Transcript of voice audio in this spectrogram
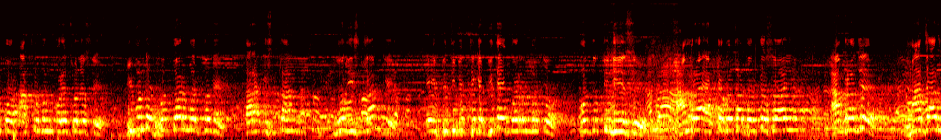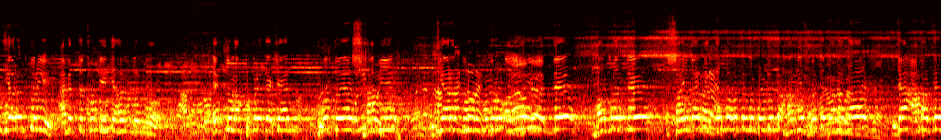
উপর আক্রমণ করে চলেছে। বিভিন্ন ফতোয়ার মাধ্যমে তারা ইসলাম, মূল ইসলামকে এই পৃথিবীর থেকে বিদায় করার মতো পদ্ধতি নিয়েছে আমরা একটা কথা বলতে চাই আমরা যে মাজার জিয়ারত করি আমি একটা ছোট ইতিহাস বলব একটু লক্ষ্য করে দেখেন ফতোয়ার স্বামীর জিয়ারত মধ্যে হজরতে সাইবার রাদিয়াল্লাহু তাআলা পর্যন্ত হাদিস হতে জানা যায় যে আমাদের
